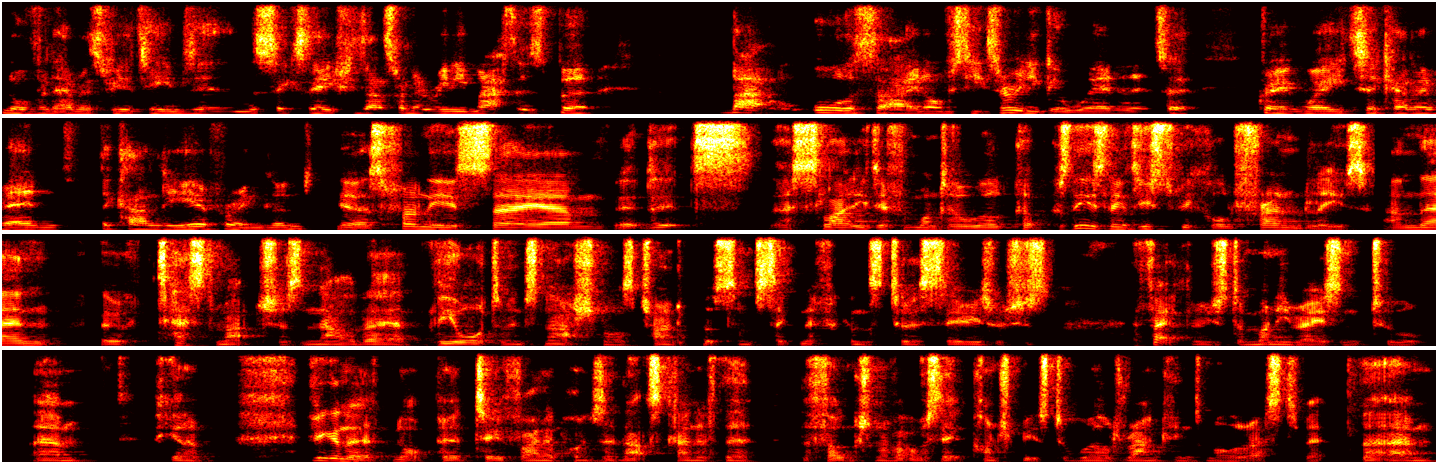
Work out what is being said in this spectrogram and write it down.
Northern Hemisphere teams in the Six Nations. That's when it really matters. But that all aside, obviously it's a really good win and it's a great way to kind of end the calendar year for England. Yeah, it's funny you say um, it, it's a slightly different one to a World Cup because these things used to be called friendlies and then they were test matches. And now they're the autumn internationals trying to put some significance to a series, which is effectively just a money raising tool. Um, if you're gonna if you're gonna not put too fine a point, that's kind of the the function of it. Obviously, it contributes to world rankings and all the rest of it. But um,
